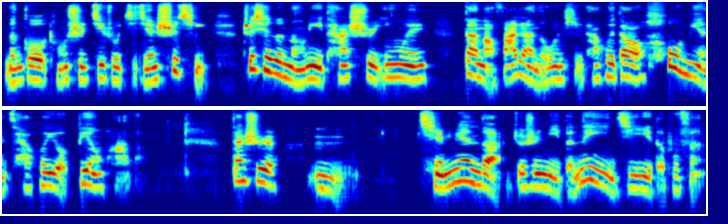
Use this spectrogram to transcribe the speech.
能够同时记住几件事情，这些的能力，它是因为大脑发展的问题，它会到后面才会有变化的，但是，嗯，前面的就是你的内隐记忆的部分。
